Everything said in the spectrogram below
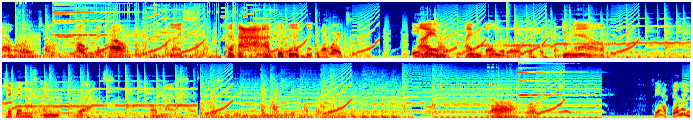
Oh, that, no, Nice. that works. Easy I am time. I'm invulnerable. Do now. Chickens and rats. or mice, as the case may be. I think mice would be the more appropriate. Oh boy. So yeah, filling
